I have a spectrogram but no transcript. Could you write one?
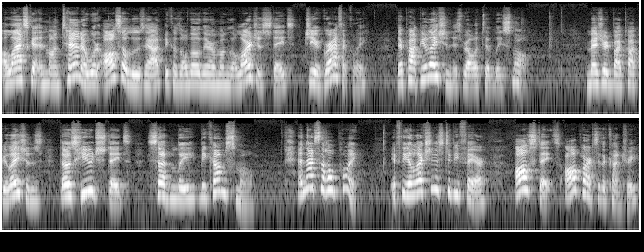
Alaska and Montana would also lose out because although they're among the largest states geographically, their population is relatively small. Measured by populations, those huge states suddenly become small. And that's the whole point. If the election is to be fair, all states, all parts of the country,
